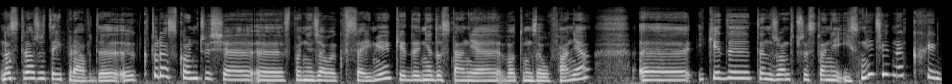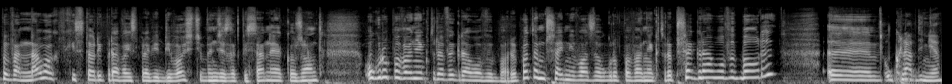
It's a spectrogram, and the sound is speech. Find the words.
na straży tej prawdy, e, która skończy się e, w poniedziałek w Sejmie, kiedy nie dostanie wotum zaufania i kiedy ten rząd przestanie istnieć. Jednak jakby w annałach w historii Prawa i Sprawiedliwości będzie zapisany jako rząd ugrupowania, które wygrało wybory. Potem przejmie władzę ugrupowanie, które przegrało wybory, wybory. E, Ukradnie,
